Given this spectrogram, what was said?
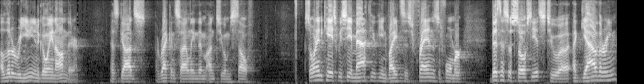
a little reunion going on there as god's reconciling them unto himself so in any case we see in matthew he invites his friends and former business associates to a, a gathering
